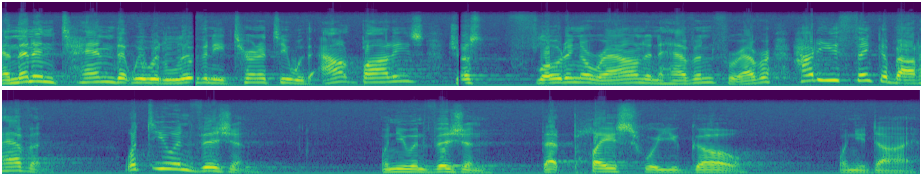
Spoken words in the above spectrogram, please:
and then intend that we would live in eternity without bodies, just floating around in heaven forever? How do you think about heaven? What do you envision when you envision that place where you go when you die?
